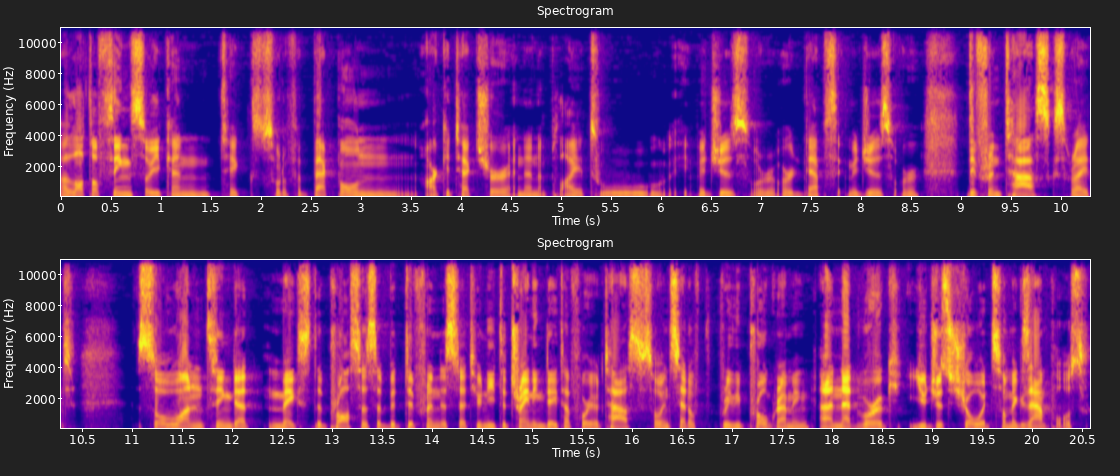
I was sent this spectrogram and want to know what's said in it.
a lot of things. So you can take sort of a backbone architecture and then apply it to images or, or depth images or different tasks, right? So one thing that makes the process a bit different is that you need the training data for your tasks. So instead of really programming a network, you just show it some examples.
